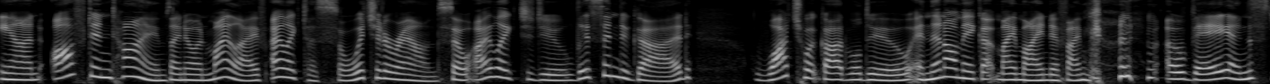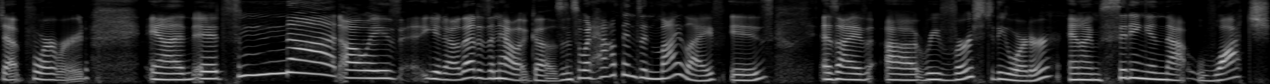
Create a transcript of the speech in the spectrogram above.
And oftentimes, I know in my life, I like to switch it around. So I like to do listen to God watch what God will do, and then I'll make up my mind if I'm going to obey and step forward. And it's not always, you know, that isn't how it goes. And so, what happens in my life is as I've uh, reversed the order and I'm sitting in that watch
